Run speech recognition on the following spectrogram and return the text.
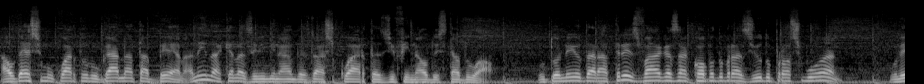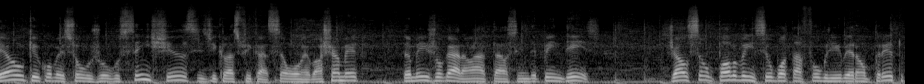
ao 14 lugar na tabela, além daquelas eliminadas das quartas de final do estadual. O torneio dará três vagas à Copa do Brasil do próximo ano. O Leão, que começou o jogo sem chances de classificação ou rebaixamento, também jogará a Taça Independência. Já o São Paulo venceu o Botafogo de Ribeirão Preto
